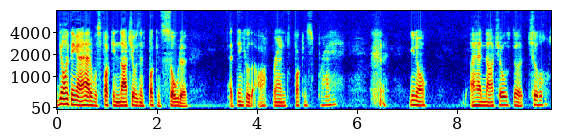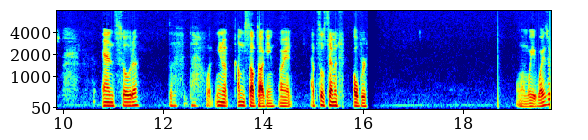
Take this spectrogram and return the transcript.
The only thing I had was fucking nachos and fucking soda. I think it was off-brand fucking Sprite. you know, I had nachos, the chills, and soda. The, the, what you know? I'm gonna stop talking. All right, episode seventh over. Hold on, wait. Why is it?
